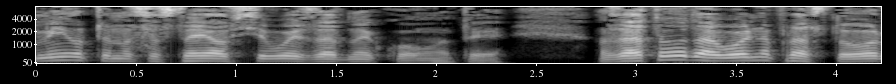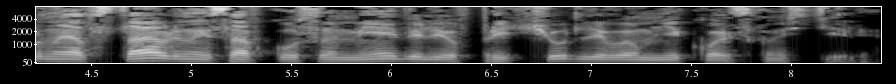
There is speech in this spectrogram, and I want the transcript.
Милтона состоял всего из одной комнаты, зато довольно просторный, обставленный со вкусом мебелью в причудливом никольском стиле.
